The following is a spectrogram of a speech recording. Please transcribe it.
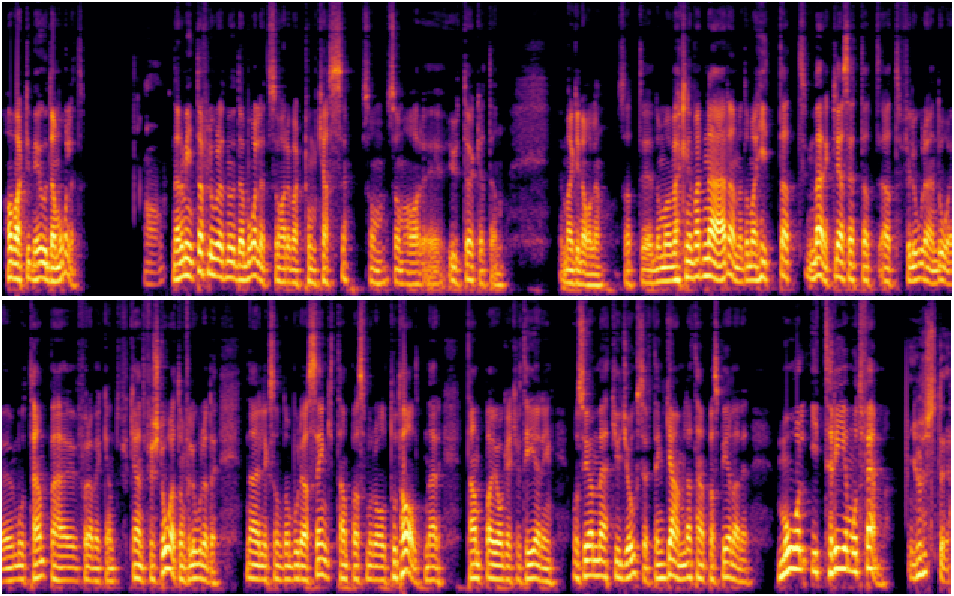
har varit med uddamålet. Ja. När de inte har förlorat med uddamålet så har det varit tom kasse som, som har eh, utökat den marginalen. Så att eh, de har verkligen varit nära men de har hittat märkliga sätt att, att förlora ändå. Eh, mot Tampa här förra veckan kan jag inte förstå att de förlorade. När liksom de borde ha sänkt Tampas moral totalt när Tampa jagar kvittering. Och så gör Matthew Joseph, den gamla Tampa-spelaren, mål i tre mot fem. Just det.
